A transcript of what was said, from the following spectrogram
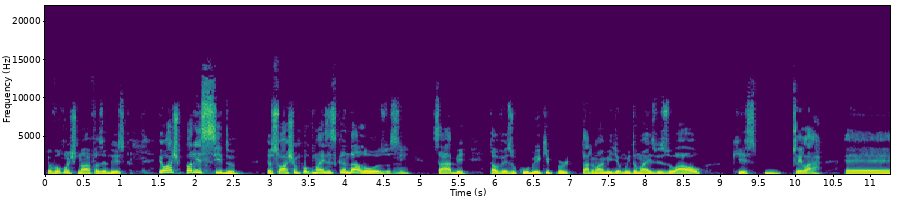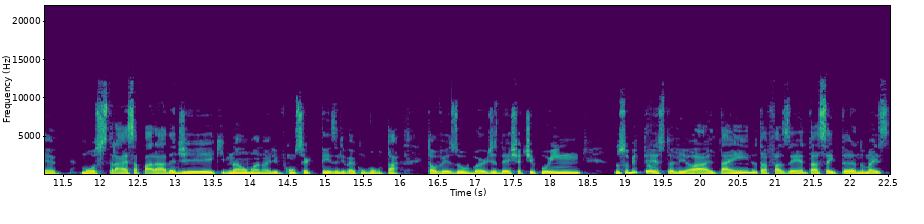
eu vou continuar fazendo isso. Eu acho parecido. Eu só acho um pouco mais escandaloso, assim, sabe? Talvez o Kubrick, por estar numa mídia muito mais visual, quis, sei lá, é, mostrar essa parada de que não, mano, ele com certeza ele vai voltar. Talvez o Burgess deixa tipo em no subtexto ali, ó, ah, ele tá indo, tá fazendo, tá aceitando, mas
